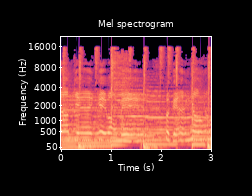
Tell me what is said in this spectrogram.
နာပြေခဲ့ပါမယ်ပကံညောင်း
